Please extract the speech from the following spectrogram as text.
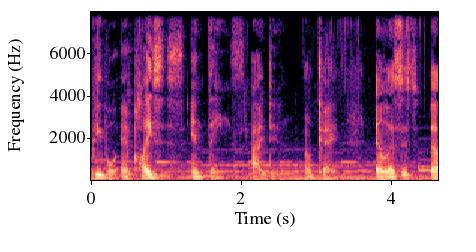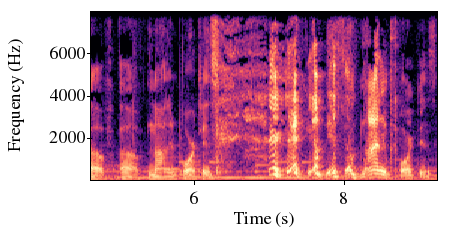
people and places and things I do, okay? Unless it's of, of non importance. it's of non importance.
